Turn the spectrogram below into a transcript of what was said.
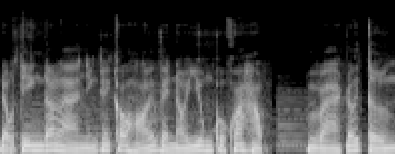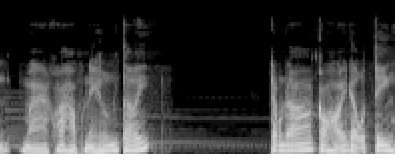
đầu tiên đó là những cái câu hỏi về nội dung của khóa học và đối tượng mà khóa học này hướng tới. Trong đó, câu hỏi đầu tiên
